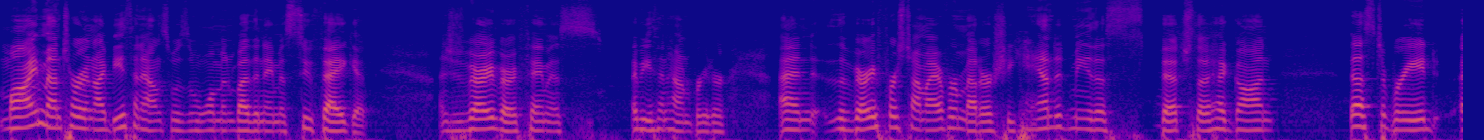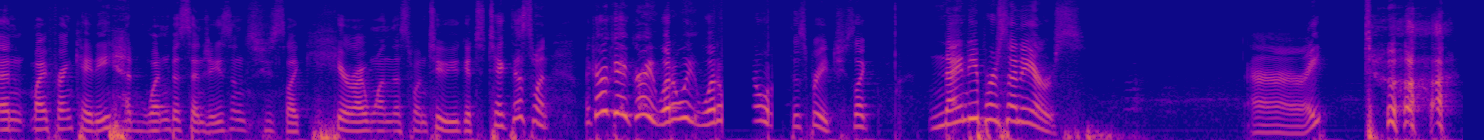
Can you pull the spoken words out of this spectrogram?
My mentor in Ibizan Hounds was a woman by the name of Sue Fagan. And she's a very, very famous Ibizan Hound breeder. And the very first time I ever met her, she handed me this bitch that had gone best of breed. And my friend Katie had won Basenji's, and she's like, "Here, I won this one too. You get to take this one." I'm like, okay, great. What do we? What do we know about this breed? She's like, 90% ears. All right.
